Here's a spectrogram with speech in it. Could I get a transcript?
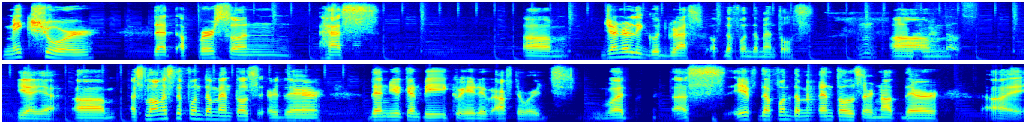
make sure that a person has um, generally good grasp of the fundamentals. Mm, Um, fundamentals. yeah, yeah. Um, as long as the fundamentals are there, then you can be creative afterwards. But as if the fundamentals are not there, uh, i-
